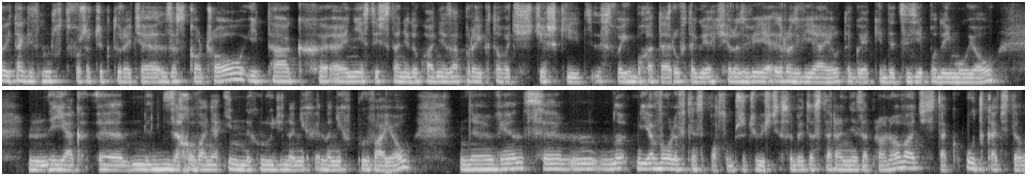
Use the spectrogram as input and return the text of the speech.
to i tak jest mnóstwo rzeczy, które cię zaskoczą, i tak e, nie jesteś w stanie dokładnie zaprojektować ścieżki swoich bohaterów, tego jak się rozwija, rozwijają, tego jakie decyzje podejmują, mm, jak e, zachowania innych ludzi na nich, na nich wpływają. E, więc no, ja wolę w ten sposób rzeczywiście sobie to starannie zaplanować, tak utkać tę,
